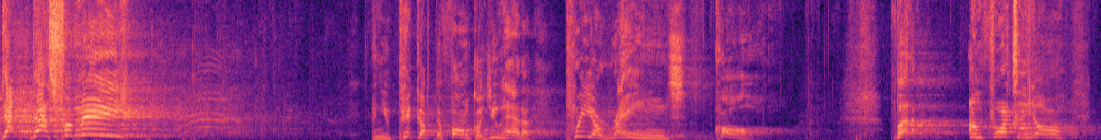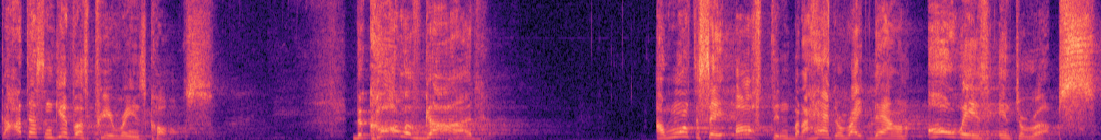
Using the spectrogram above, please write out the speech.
that, that's for me and you pick up the phone because you had a prearranged call. But unfortunately, y'all, God doesn't give us prearranged calls. The call of God, I want to say often, but I had to write down, always interrupts.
